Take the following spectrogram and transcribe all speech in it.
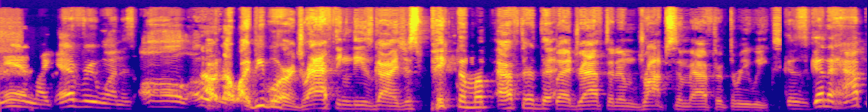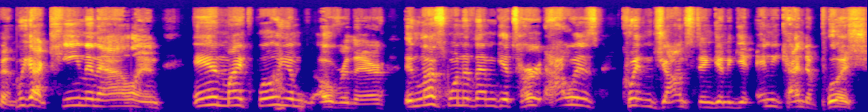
man, like everyone is all over. I don't know why people are drafting these guys. Just pick them up after the drafted them drops them after three weeks. Because it's gonna happen. We got Keenan Allen and Mike Williams over there. Unless one of them gets hurt, how is Quentin Johnston gonna get any kind of push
